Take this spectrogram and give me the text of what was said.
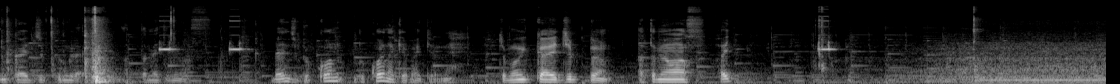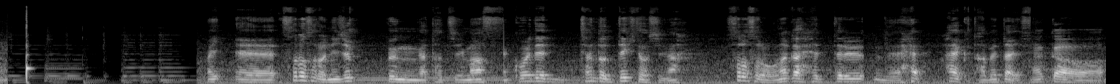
一回10分ぐらい温めてみます。レンジぶっこぶっ壊れなければいいけどね。じゃあもう一回10分温めます。はい。はい、えー、そろそろ20分が経ちます。これでちゃんとできてほしいな。そろそろお腹減ってるんで 早く食べたいです。中は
